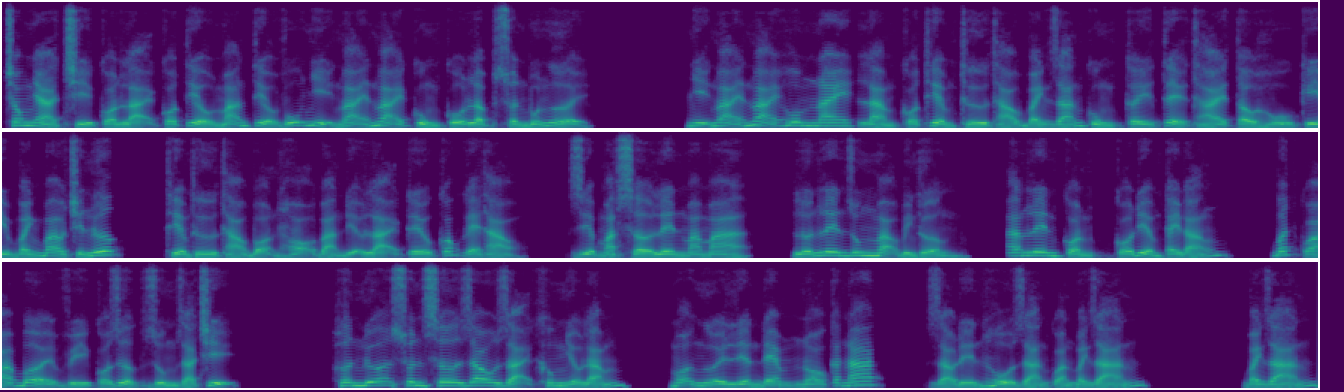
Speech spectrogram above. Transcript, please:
Trong nhà chỉ còn lại có tiểu mãn tiểu vũ nhị mãi mãi cùng Cố Lập Xuân bốn người. Nhị mãi mãi hôm nay làm có thiềm thử thảo bánh rán cùng cây tể thái tàu hủ kỳ bánh bao trên nước, thiềm thử thảo bọn họ bản địa lại kêu cóc ghẻ thảo, diệp mặt sờ lên mama, lớn lên dung mạo bình thường, ăn lên còn có điểm cay đắng, bất quá bởi vì có dược dùng giá trị. Hơn nữa xuân sơ rau dại không nhiều lắm, mọi người liền đem nó cắt nát, rào đến hổ rán quán bánh rán. Bánh rán,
